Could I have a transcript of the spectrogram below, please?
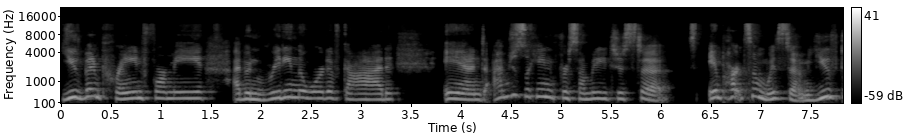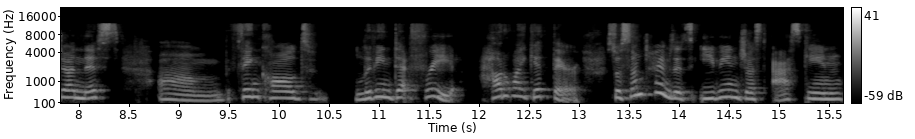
You've been praying for me. I've been reading the word of god and i'm just looking for somebody just to impart some wisdom. You've done this um, thing called living debt free. How do I get there? So sometimes it's even just asking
